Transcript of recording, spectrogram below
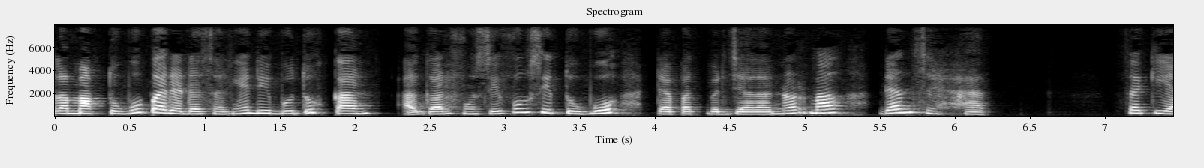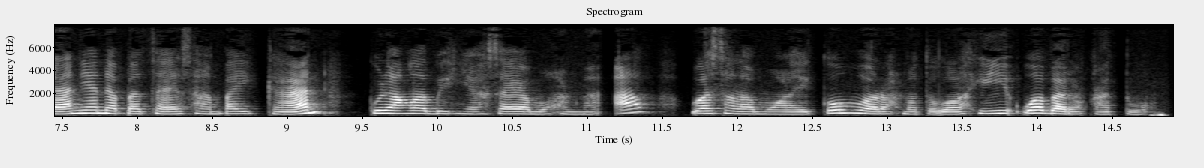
Lemak tubuh pada dasarnya dibutuhkan agar fungsi-fungsi tubuh dapat berjalan normal dan sehat. Sekian yang dapat saya sampaikan. Kurang lebihnya saya mohon maaf. Wassalamualaikum warahmatullahi wabarakatuh.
